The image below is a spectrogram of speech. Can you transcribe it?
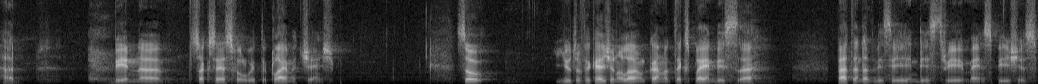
had been uh, successful with the climate change. So, eutrophication alone cannot explain this uh, pattern that we see in these three main species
